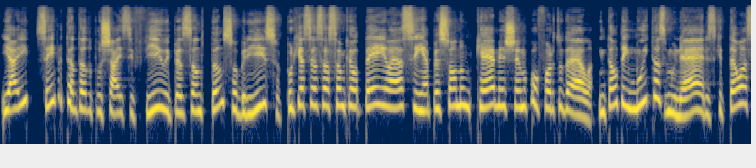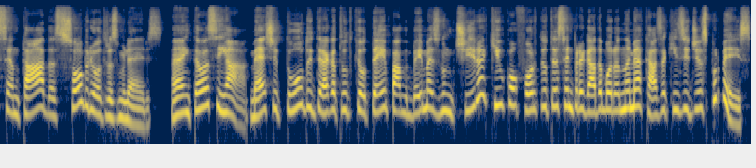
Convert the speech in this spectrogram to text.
e, aí, sempre tentando puxar esse fio e pensando tanto sobre isso, porque a sensação que eu tenho é assim: a pessoa não quer mexer no conforto dela. Então, tem muitas mulheres que estão assentadas sobre outras mulheres. Né? Então, assim, ah, mexe tudo, entrega tudo que eu tenho, pago bem, mas não tira aqui o conforto de eu ter essa empregada morando na minha casa 15 dias por mês.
